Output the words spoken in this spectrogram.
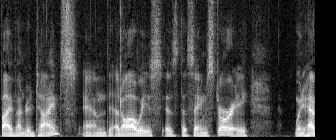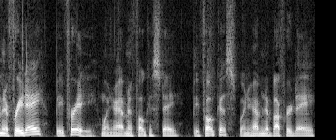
500 times and it always is the same story. When you're having a free day be free. When you're having a focus day be focused. When you're having a buffer day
